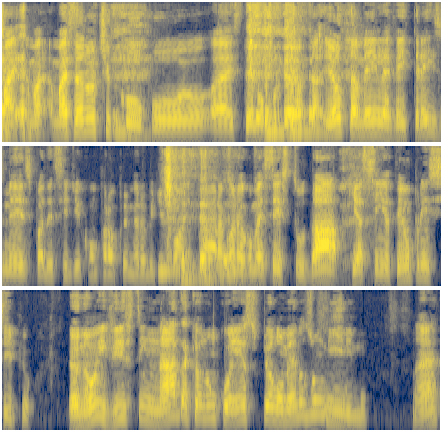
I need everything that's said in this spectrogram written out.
Mas, mas, mas eu não te culpo, é, Estevão, porque eu, eu também levei três meses para decidir comprar o primeiro Bitcoin, cara. Quando eu comecei a estudar, porque assim, eu tenho um princípio eu não invisto em nada que eu não conheço, pelo menos um mínimo, né?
